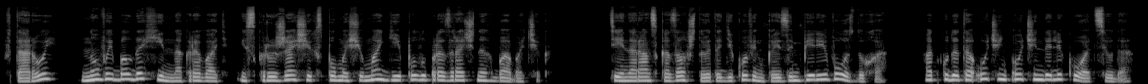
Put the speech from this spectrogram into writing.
Второй — новый балдахин на кровать из кружащих с помощью магии полупрозрачных бабочек. Тейнаран сказал, что это диковинка из Империи Воздуха, откуда-то очень-очень далеко отсюда.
